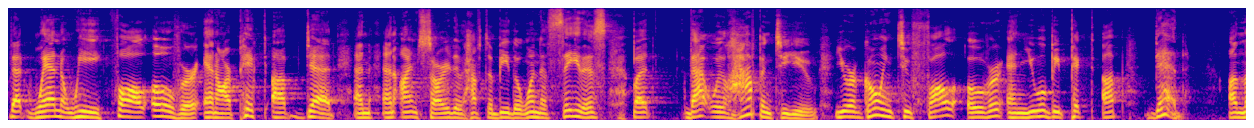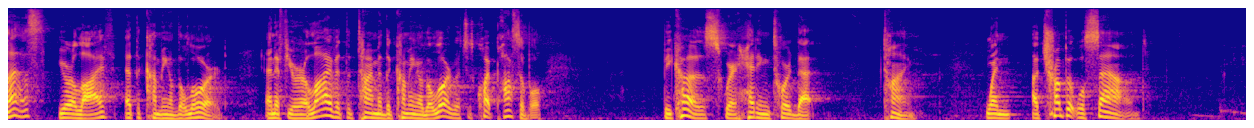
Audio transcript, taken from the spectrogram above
That when we fall over and are picked up dead, and, and I'm sorry to have to be the one to say this, but that will happen to you. You are going to fall over and you will be picked up dead unless you're alive at the coming of the Lord. And if you're alive at the time of the coming of the Lord, which is quite possible, because we're heading toward that time when a trumpet will sound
